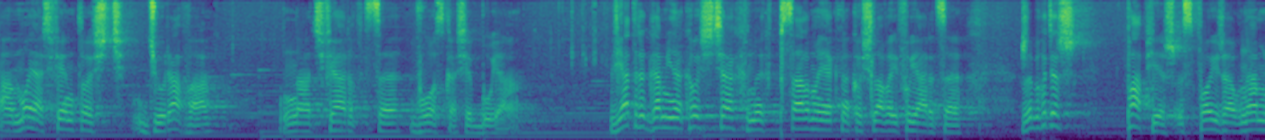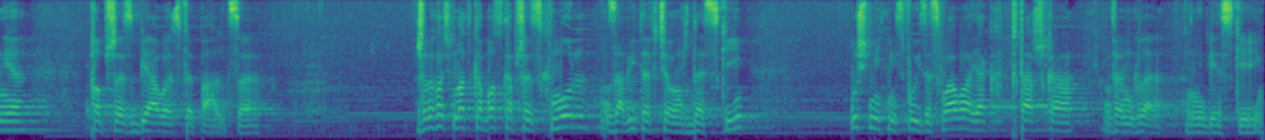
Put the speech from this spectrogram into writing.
a moja świętość dziurawa na ćwiartce włoska się buja. Wiatr gra mi na kościach mych psalmy jak na koślawej fujarce, żeby chociaż papież spojrzał na mnie poprzez białe swe palce. Żeby choć Matka Boska przez chmur zawite wciąż deski, uśmiech mi swój zesłała jak ptaszka we mgle niebieskiej.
